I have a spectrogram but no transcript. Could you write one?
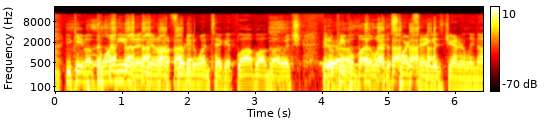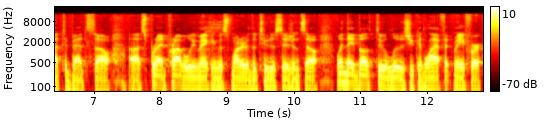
one? You gave up one unit, you know, on a forty to one ticket. Blah blah blah. Which you know, Yeah. people. By the way, the smart thing is generally not to bet. So uh, spread probably making the smarter of the two decisions. So when they both do lose, you can laugh at me for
